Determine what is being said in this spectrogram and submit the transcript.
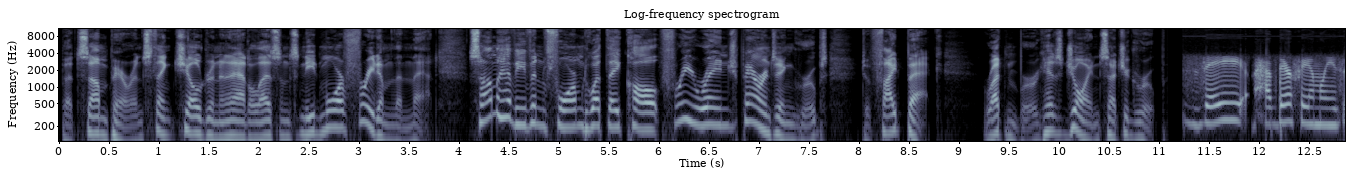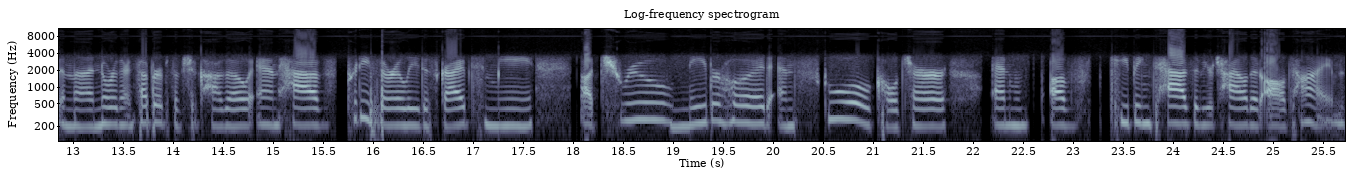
But some parents think children and adolescents need more freedom than that. Some have even formed what they call free range parenting groups to fight back. Ruttenberg has joined such a group. They have their families in the northern suburbs of Chicago and have pretty thoroughly described to me a true neighborhood and school culture and of keeping tabs of your child at all times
